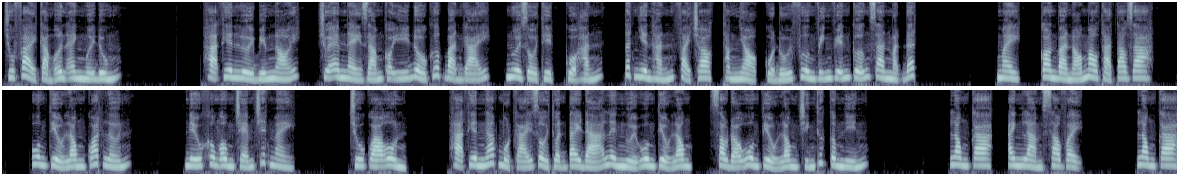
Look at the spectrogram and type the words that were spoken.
chú phải cảm ơn anh mới đúng. Hạ Thiên lười biếng nói, chú em này dám có ý đồ cướp bạn gái, nuôi rồi thịt của hắn, tất nhiên hắn phải cho thằng nhỏ của đối phương vĩnh viễn cưỡng gian mặt đất. Mày, con bà nó mau thả tao ra. Uông Tiểu Long quát lớn. Nếu không ông chém chết mày. Chú quá ồn. Hạ Thiên ngáp một cái rồi thuận tay đá lên người Uông Tiểu Long, sau đó Uông Tiểu Long chính thức câm nín. Long ca, anh làm sao vậy? Long ca,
